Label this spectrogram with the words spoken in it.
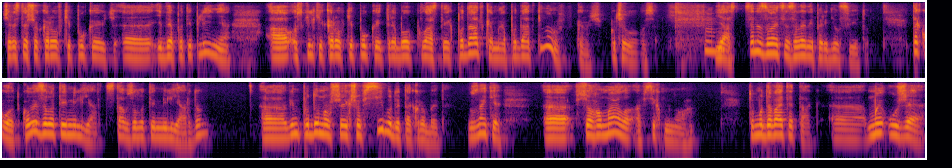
через те, що коровки пукають, е, іде потепління. А оскільки коровки пукають, треба обкласти їх податками, а податки, ну коротше, почалося. Мгм. Ясно. Це називається зелений переділ світу. Так от, коли золотий мільярд став золотим мільярдом, е, він подумав, що якщо всі будуть так робити, ну знаєте, е, всього мало, а всіх много. Тому давайте так. е, Ми вже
